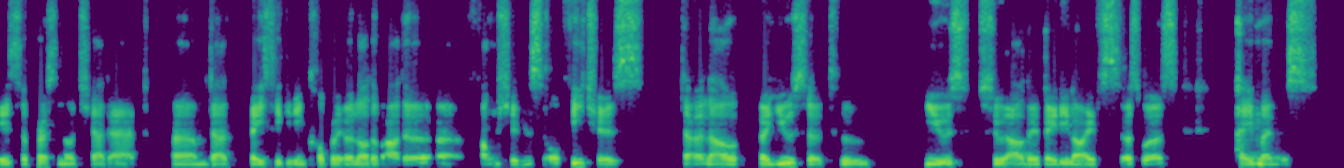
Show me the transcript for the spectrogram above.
is a personal chat app that basically incorporate a lot of other uh, functions or features that allow a user to use throughout their daily lives, as well as payments,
